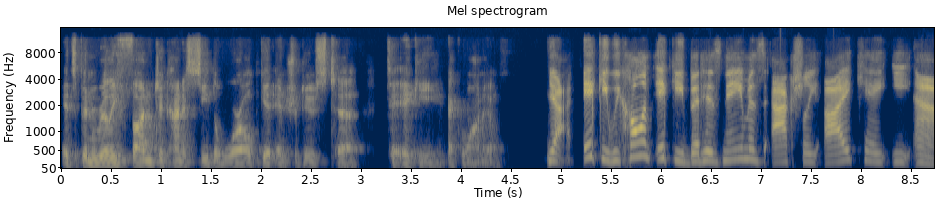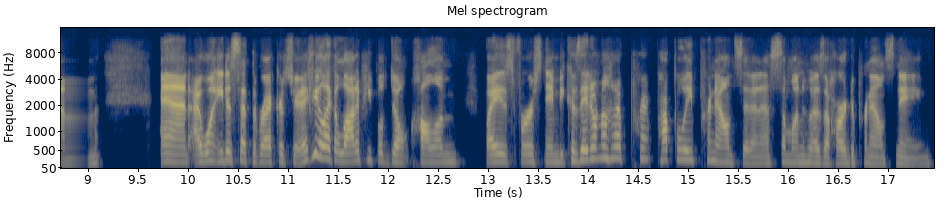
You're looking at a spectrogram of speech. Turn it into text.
it's been really fun to kind of see the world get introduced to, to Ike Ekwonu. Yeah, Icky. We call him Icky, but his name is actually I K E M. And I want you to set the record straight. I feel like a lot of people don't call him by his first name because they don't know how to pr- properly pronounce it. And as someone who has a hard to pronounce name,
